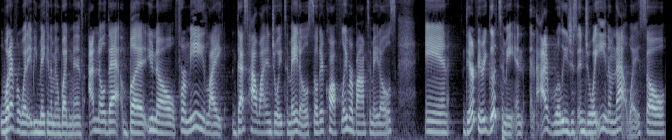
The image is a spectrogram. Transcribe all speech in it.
whatever way they be making them in Wegmans. I know that, but you know, for me, like that's how I enjoy tomatoes. So they're called flavor bomb tomatoes. And they're very good to me and, and I really just enjoy eating them that way. So,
